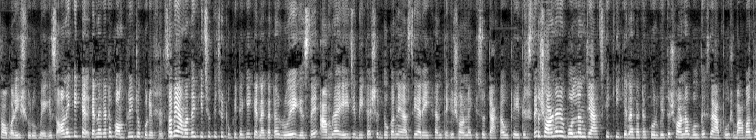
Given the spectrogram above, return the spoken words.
সবারই শুরু হয়ে গেছে। অনেকে কেনাকাটা কমপ্লিটও করে ফেলছে। তবে আমাদের কিছু কিছু টুকিটাকি কেনাকাটা রয়ে গেছে। আমরা এই যে বিকাশের দোকানে আসি আর এইখান থেকে স্বর্ণা কিছু টাকা উঠাইতেছে। স্বর্ণারে বললাম যে, আজকে কি কেনাকাটা করবে? তো স্বর্ণা বলতেছে, আপু, বাবা তো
